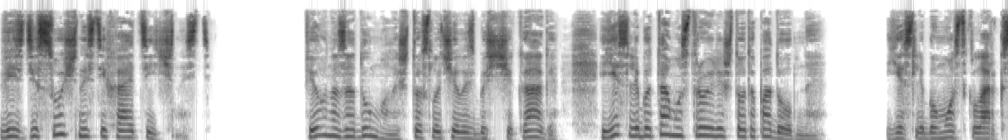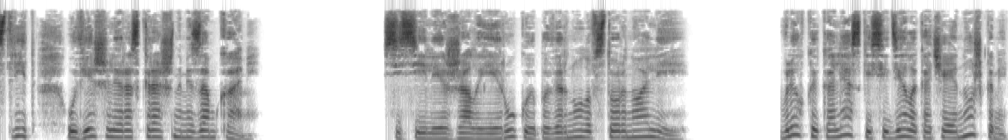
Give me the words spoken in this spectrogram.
вездесущность и хаотичность. Фиона задумалась, что случилось бы с Чикаго, если бы там устроили что-то подобное если бы мост Кларк-стрит увешали раскрашенными замками. Сесилия сжала ей руку и повернула в сторону аллеи. В легкой коляске сидела, качая ножками,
